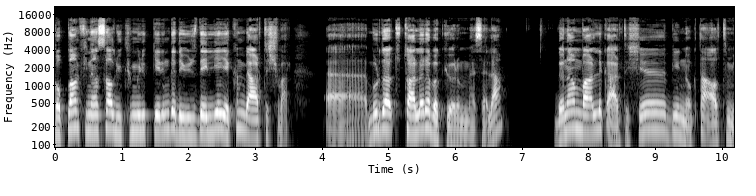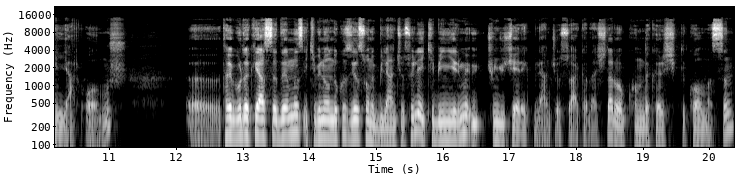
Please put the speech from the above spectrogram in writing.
Toplam finansal yükümlülüklerinde de %50'ye yakın bir artış var. Ee, burada tutarlara bakıyorum mesela. Dönem varlık artışı 1.6 milyar olmuş. Ee, tabii burada kıyasladığımız 2019 yıl sonu bilançosu ile 2020 3. çeyrek bilançosu arkadaşlar. O konuda karışıklık olmasın.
